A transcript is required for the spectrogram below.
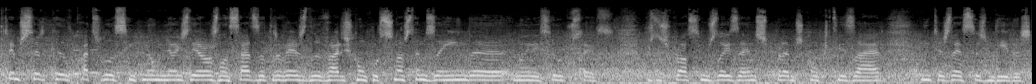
teremos cerca de 4,5 mil milhões de euros lançados através de vários concursos. Nós estamos ainda no início do processo, mas nos próximos dois anos esperamos concretizar muitas dessas medidas.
